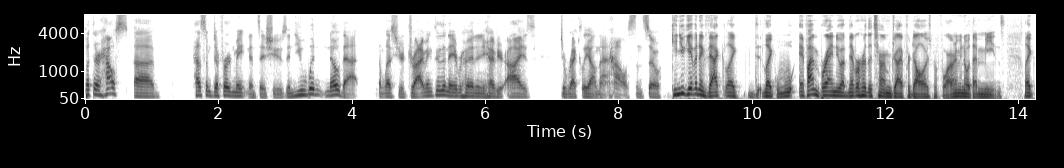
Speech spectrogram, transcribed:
but their house uh, has some deferred maintenance issues. And you wouldn't know that unless you're driving through the neighborhood and you have your eyes directly on that house. And so, can you give an exact like like if I'm brand new, I've never heard the term drive for dollars before. I don't even know what that means. Like,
